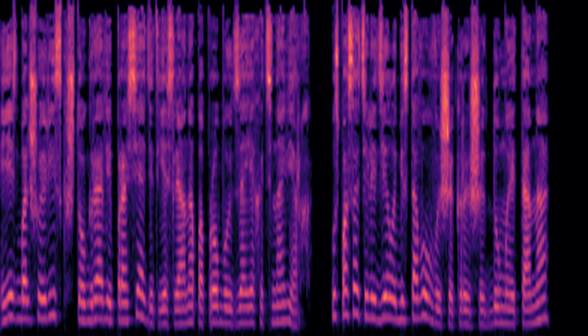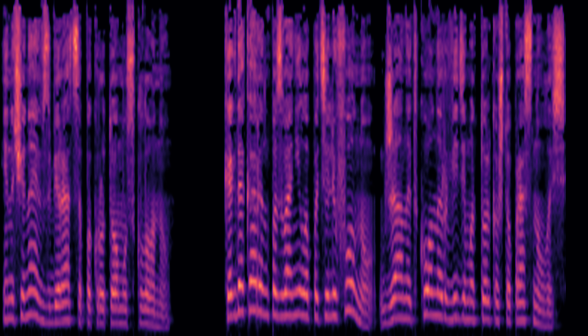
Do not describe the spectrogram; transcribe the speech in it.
Есть большой риск, что гравий просядет, если она попробует заехать наверх. У спасателей дело без того выше крыши, думает она, и начинает взбираться по крутому склону. Когда Карен позвонила по телефону, Джанет Коннор, видимо, только что проснулась.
